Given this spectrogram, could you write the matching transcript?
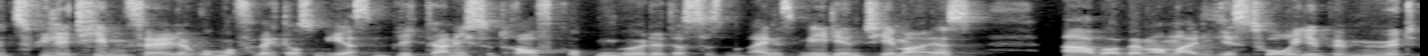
gibt es viele Themenfelder, wo man vielleicht aus dem ersten Blick gar nicht so drauf gucken würde, dass das ein reines Medienthema ist. Aber wenn man mal die Historie bemüht,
